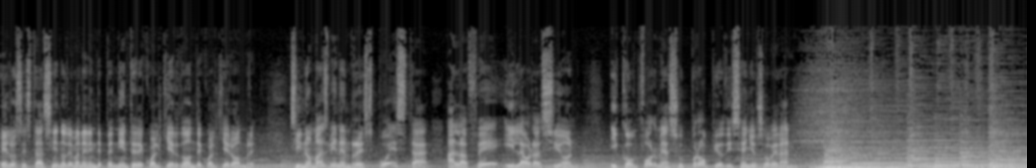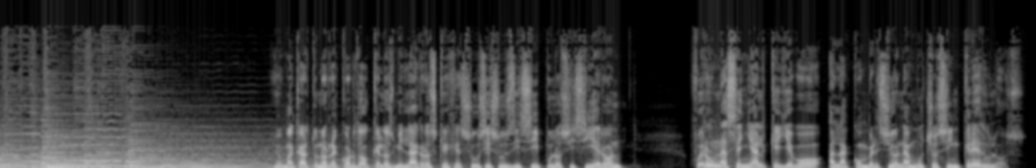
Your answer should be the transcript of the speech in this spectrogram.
Él los está haciendo de manera independiente de cualquier don de cualquier hombre, sino más bien en respuesta a la fe y la oración y conforme a su propio diseño soberano. John MacArthur nos recordó que los milagros que Jesús y sus discípulos hicieron fueron una señal que llevó a la conversión a muchos incrédulos.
